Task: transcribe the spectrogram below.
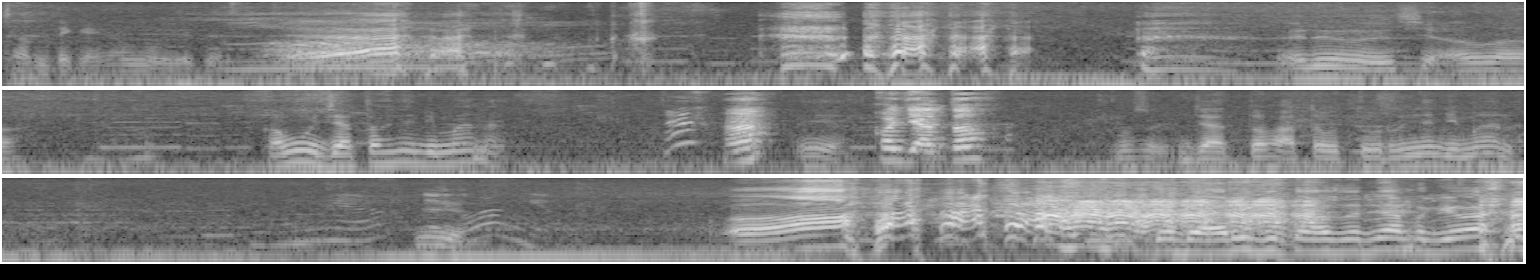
cantik kayak kamu gitu. Ya. Aduh, masya Allah. Kamu jatuhnya di mana? Hah? Iya. Kok jatuh? Maksud jatuh atau turunnya di mana? Iya. dari langit. Oh, jadi hari gitu maksudnya bagaimana?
